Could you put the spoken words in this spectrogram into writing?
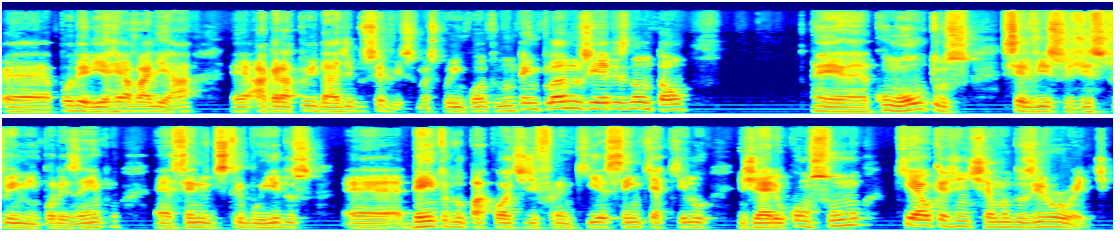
é, poderia reavaliar é, a gratuidade do serviço. Mas por enquanto não tem planos e eles não estão é, com outros serviços de streaming, por exemplo, é, sendo distribuídos é, dentro do pacote de franquia sem que aquilo gere o consumo, que é o que a gente chama do zero rate.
